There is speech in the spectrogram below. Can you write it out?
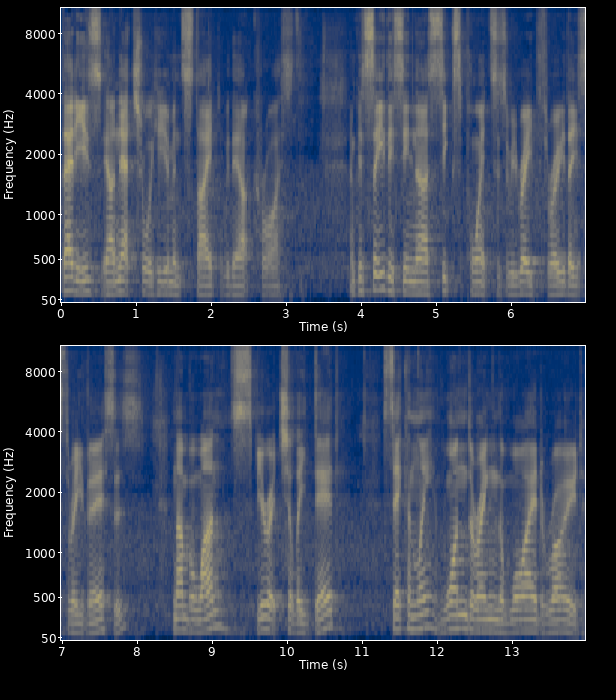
That is our natural human state without Christ. And we can see this in uh, six points as we read through these three verses. Number one, spiritually dead. Secondly, wandering the wide road,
